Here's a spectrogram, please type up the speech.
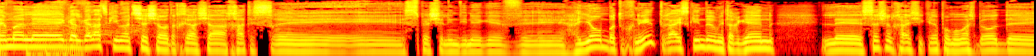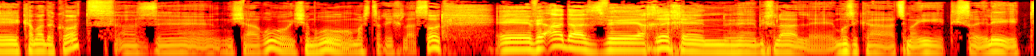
אתם על אה, גלגלצ כמעט 6 שעות אחרי השעה 11, אה, ספיישל אינדי נגב. אה, היום בתוכנית, רייסקינדר מתארגן לסשן חי שיקרה פה ממש בעוד כמה דקות, אז נשארו או יישמרו או מה שצריך לעשות. ועד אז ואחרי כן, בכלל, מוזיקה עצמאית, ישראלית.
